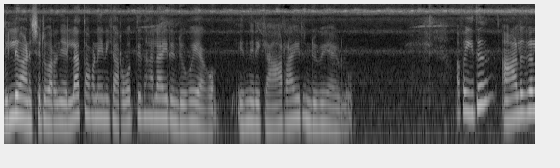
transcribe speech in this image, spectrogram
ബില്ല് കാണിച്ചിട്ട് പറഞ്ഞു എല്ലാ തവണയും എനിക്ക് അറുപത്തിനാലായിരം രൂപയാകും. ഇന്ന് എനിക്ക് ആറായിരം രൂപയായുള്ളൂ അപ്പോൾ ഇത് ആളുകൾ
